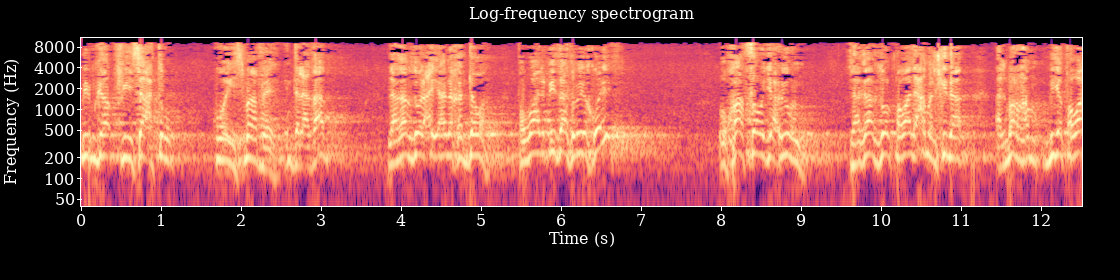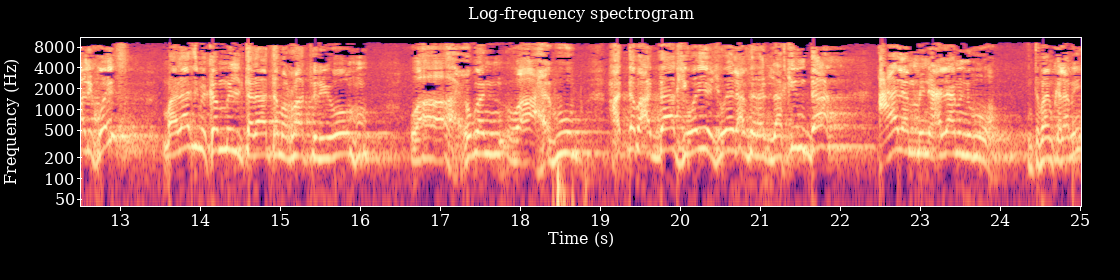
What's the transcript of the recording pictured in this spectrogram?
بيبقى في ساعته كويس ما في. انت العذاب؟ العذاب زول عيان أخذ دواء طوالي في ساعته بيبقى كويس؟ وخاصة وجع عيون. لقاك زول طوالي عمل كده. المرهم بيجي طوالي كويس؟ ما لازم يكمل ثلاثة مرات في اليوم. وحقن وحبوب حتى بعد ذاك شوية شوية لكن ده علم من إعلام النبوة. انت فاهم كلامي؟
